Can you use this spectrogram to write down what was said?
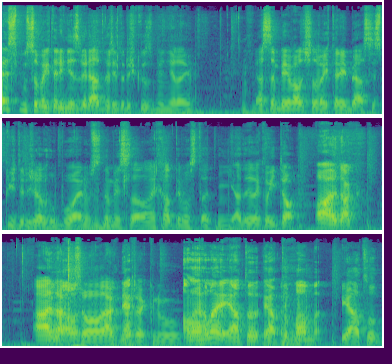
je způsob, který mě zvědátoři trošku změnili. Já jsem býval člověk, který by asi spíš držel hubu a jenom si to myslel a nechal ty ostatní. A ty takový to, ale tak, ale no, tak co, jak ne, to řeknu. Ale hele, já to, já to mám, já to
